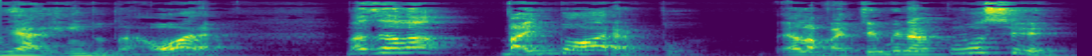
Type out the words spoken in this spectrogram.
reagindo na hora, mas ela vai embora, pô. Ela vai terminar com você.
